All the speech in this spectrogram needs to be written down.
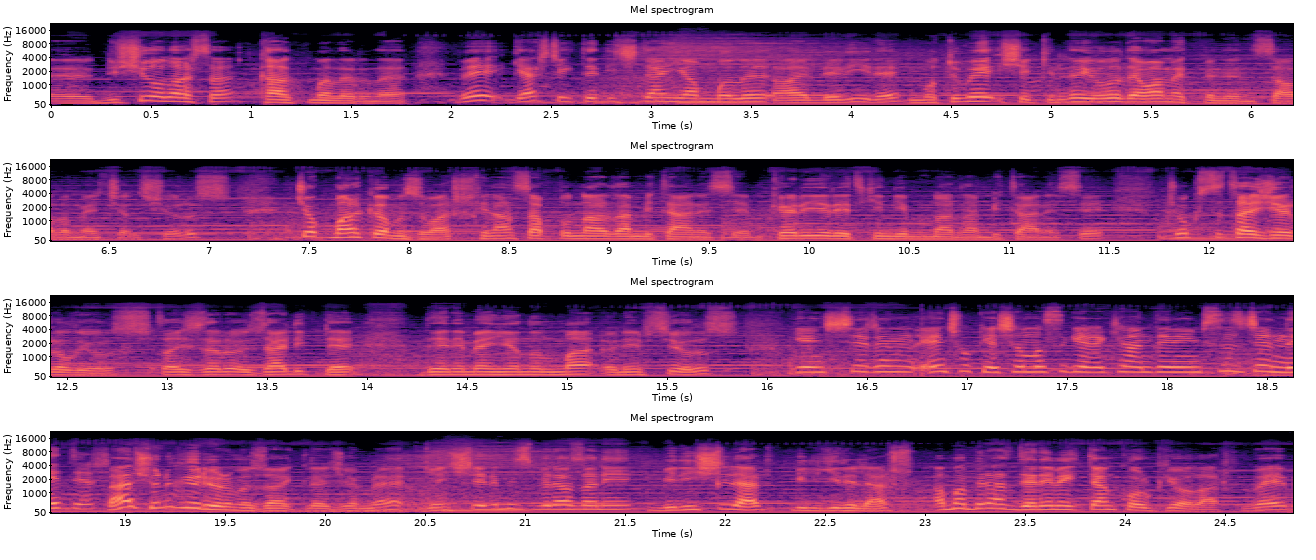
e, düşüyorlarsa kalkmalarını ve gerçekten içten yanmalı halleriyle motive şekilde yola devam etmelerini sağlamaya çalışıyoruz. Çok markamız var. Finans Hub bunlardan bir tanesi. Kariyer etkinliği bunlardan bir tanesi. Çok stajyer alıyoruz. Stajları özellikle deneme yanılma önemsiyoruz. Gençlerin en çok yaşaması gereken deneyim sizce nedir? Ben şunu görüyorum özellikle Cemre. Gençlerimiz biraz hani bilinçliler, bilgililer ama biraz denemekten korkuyorlar ve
